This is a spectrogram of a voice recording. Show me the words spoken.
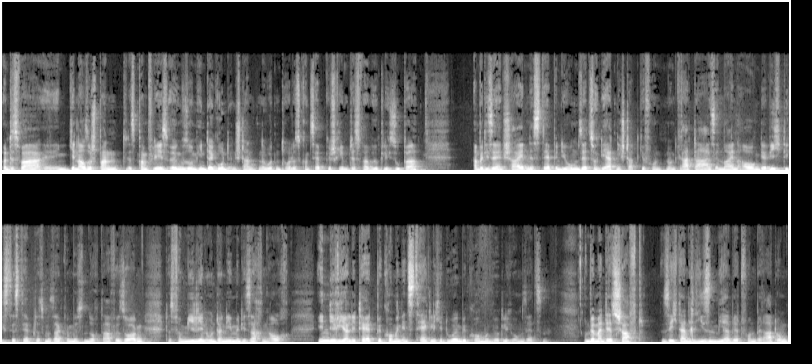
Und das war äh, genauso spannend. Das Pamphlet ist irgendwo so im Hintergrund entstanden. Da wurde ein tolles Konzept geschrieben. Das war wirklich super. Aber dieser entscheidende Step in die Umsetzung, der hat nicht stattgefunden. Und gerade da ist in meinen Augen der wichtigste Step, dass man sagt, wir müssen doch dafür sorgen, dass Familienunternehmen die Sachen auch in die Realität bekommen, ins tägliche Doing bekommen und wirklich umsetzen. Und wenn man das schafft, sehe ich da einen riesen Mehrwert von Beratung.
